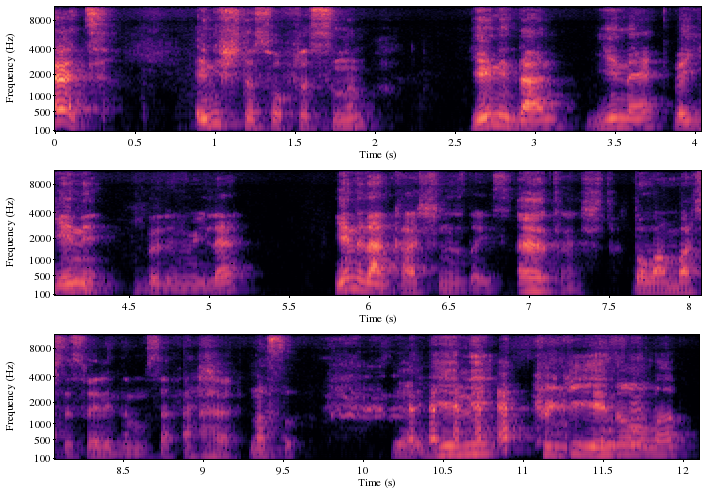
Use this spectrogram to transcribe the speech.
Evet. Enişte sofrasının yeniden yine ve yeni bölümüyle yeniden karşınızdayız. Evet işte. Dolan başta söyledim bu sefer. Evet. Nasıl? Ya yeni kökü yeni olan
